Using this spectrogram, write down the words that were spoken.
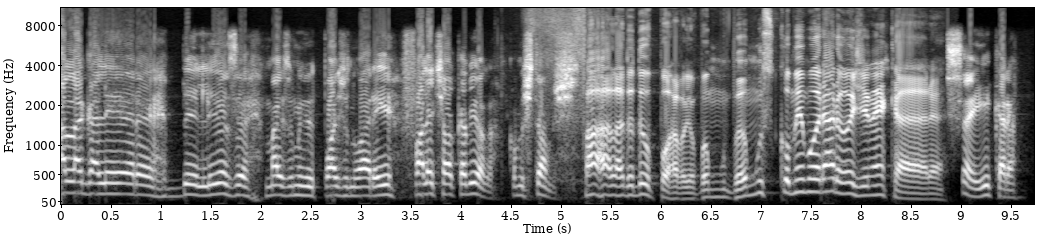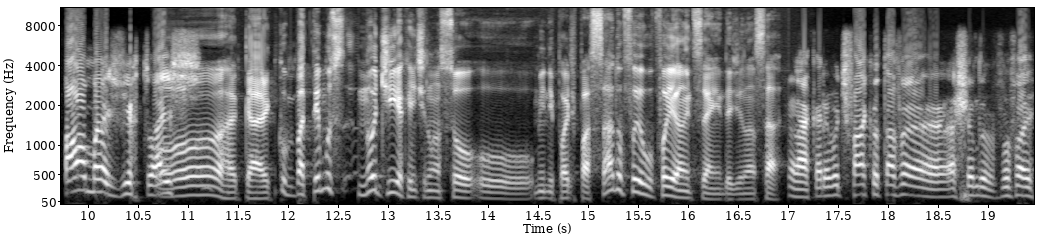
Fala galera, beleza? Mais um Mini Pod no ar aí. Fala aí, tchau, Cabelo. Como estamos? Fala, Dudu. Porra, vamos, vamos comemorar hoje, né, cara? Isso aí, cara palmas virtuais. Porra, cara. Batemos no dia que a gente lançou o Minipod passado ou foi, foi antes ainda de lançar? Ah, cara, eu vou te falar que eu tava achando. Vou falar,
